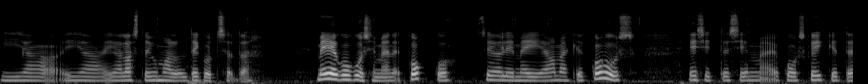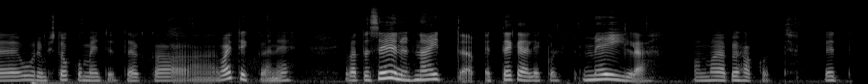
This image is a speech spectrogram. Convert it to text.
ja, ja, ja lasta Jumalal tegutseda. meie kogusime need kokku, see oli meie ametlik kohus esitasime koos kõikide uurimisdokumentidega Vatikani vaata, see nüüd näitab, et tegelikult meile on vaja pühakut, et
